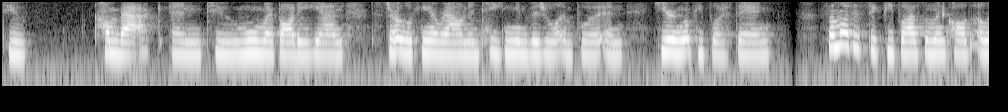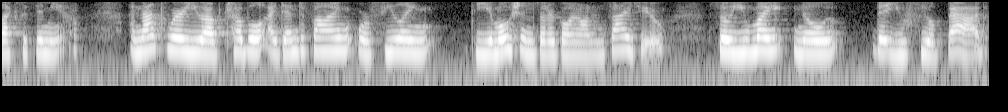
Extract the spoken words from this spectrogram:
to come back and to move my body again, to start looking around and taking in visual input and hearing what people are saying. Some autistic people have something called alexithymia, and that's where you have trouble identifying or feeling the emotions that are going on inside you. So you might know that you feel bad.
